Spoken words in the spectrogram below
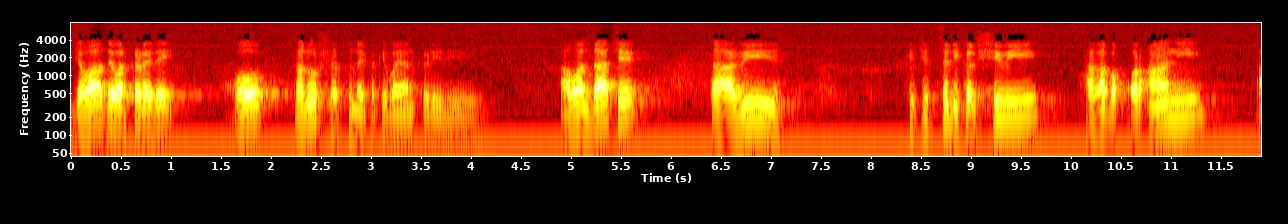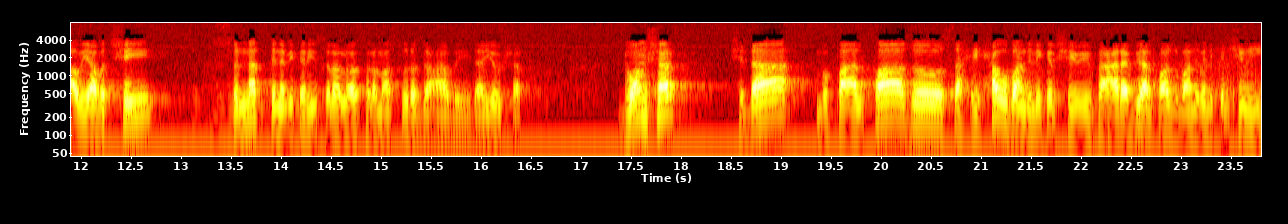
جواز یې ورکړی دی خو څلور شرطونه یې پکې بیان کړي دي اول دا چې تعویز کې چې څه لیکل شوي هغه به قرآن او یا به څه سنت د نبی کریم صلی الله علیه وسلم سوره دعا وي دا یو شرط دوم شرط چې دا به په الفاظو صحیحه باندې لیکل شوي په عربي الفاظو باندې به لیکل شوي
